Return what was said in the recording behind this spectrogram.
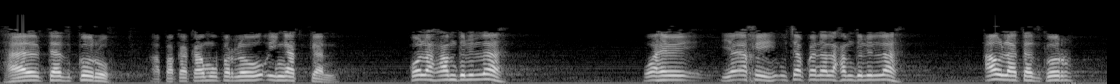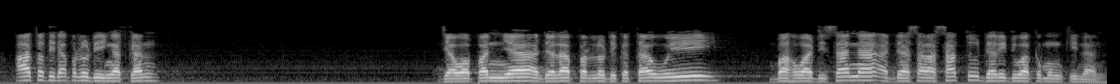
Hal tadhkuruh, apakah kamu perlu ingatkan? Qul alhamdulillah. Wahai ya akhi, ucapkan alhamdulillah. Aula tadhkur atau tidak perlu diingatkan? Jawabannya adalah perlu diketahui bahwa di sana ada salah satu dari dua kemungkinan.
